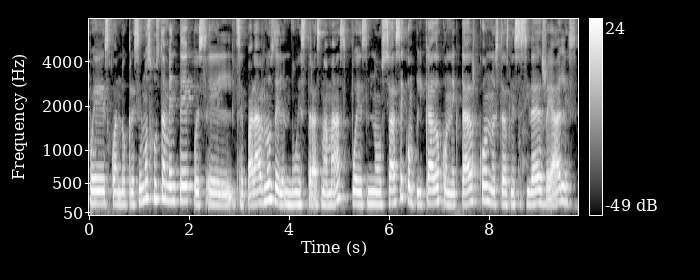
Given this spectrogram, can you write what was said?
Pues cuando crecemos justamente, pues el separarnos de nuestras mamás, pues nos hace complicado conectar con nuestras necesidades reales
